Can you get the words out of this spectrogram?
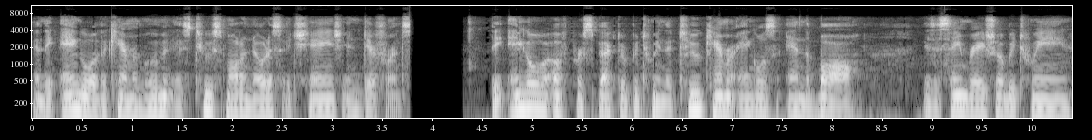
and the angle of the camera movement is too small to notice a change in difference. The angle of perspective between the two camera angles and the ball is the same ratio between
